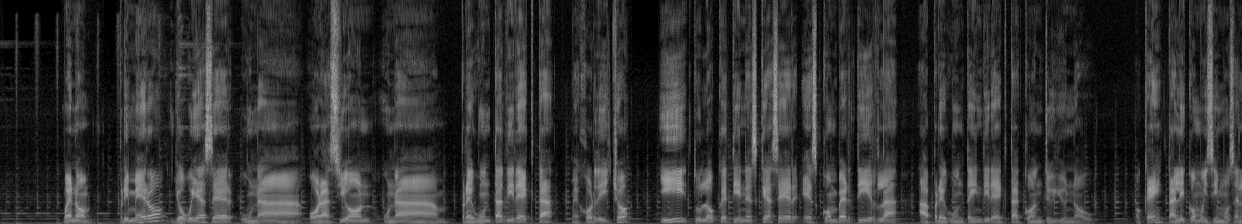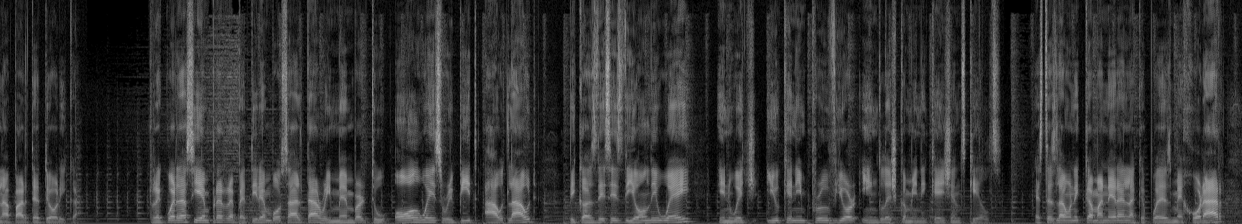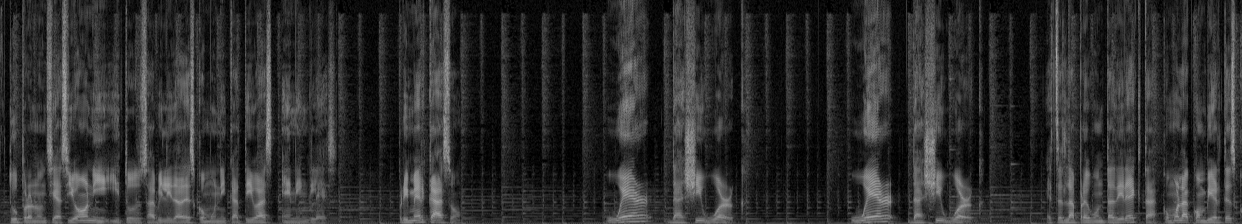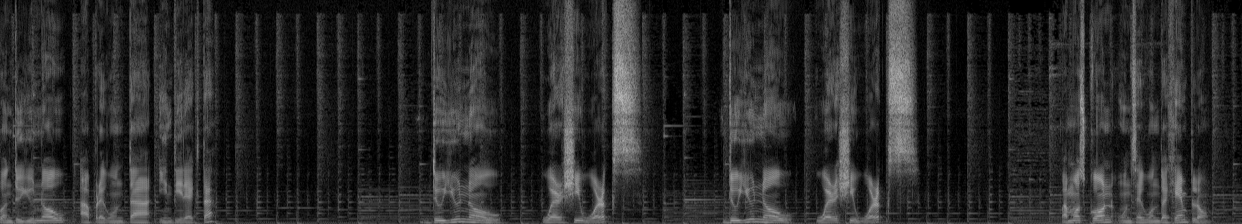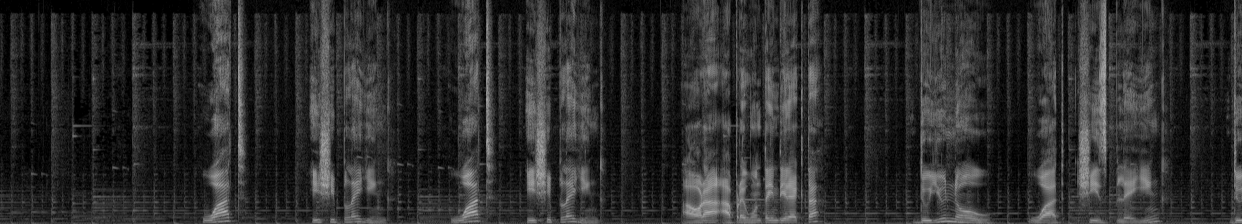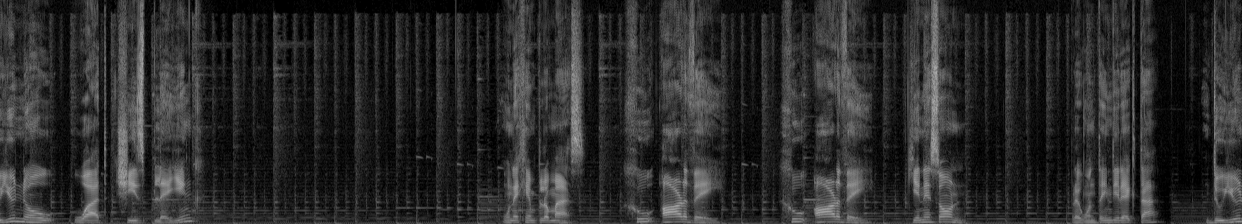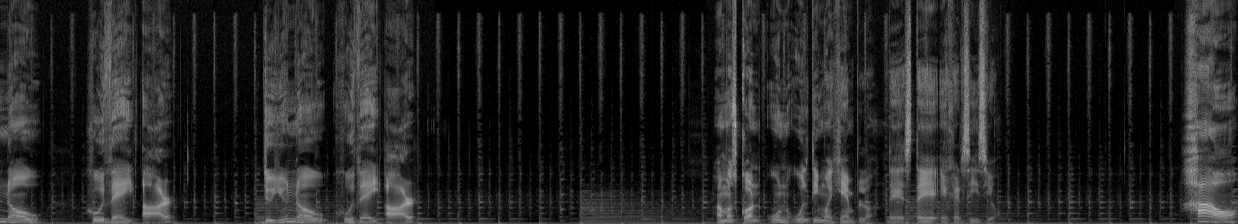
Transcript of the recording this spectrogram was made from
Bueno, primero yo voy a hacer una oración, una pregunta directa, mejor dicho, y tú lo que tienes que hacer es convertirla a pregunta indirecta con do you know, ¿ok? Tal y como hicimos en la parte teórica. Recuerda siempre repetir en voz alta, remember to always repeat out loud because this is the only way in which you can improve your English communication skills. Esta es la única manera en la que puedes mejorar tu pronunciación y, tus habilidades comunicativas en inglés. Primer caso, Where does she work? Where does she work? Esta es la pregunta directa. ¿Cómo la conviertes con do you know a pregunta indirecta? Do you know where she works? Do you know where she works? Vamos con un segundo ejemplo. What is she playing? What is she playing? Ahora a pregunta indirecta. Do you know what she's playing? Do you know what she's playing? Un ejemplo más. Who are they? Who are they? ¿Quiénes son? Pregunta indirecta. Do you know who they are? Do you know who they are? Vamos con un último ejemplo de este ejercicio. How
